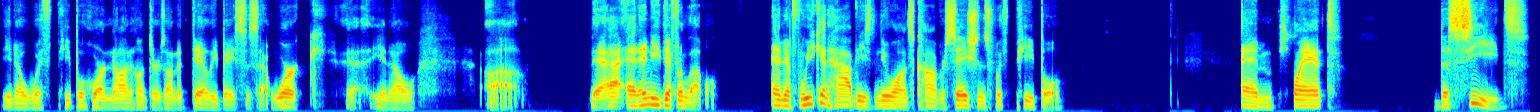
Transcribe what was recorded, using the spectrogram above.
you know, with people who are non-hunters on a daily basis at work, uh, you know, uh, at any different level. And if we can have these nuanced conversations with people and plant the seeds,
